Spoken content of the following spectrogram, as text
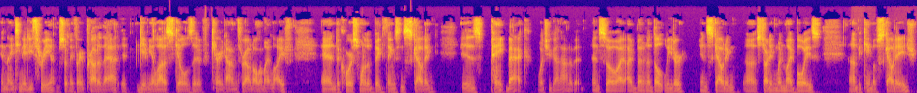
in 1983. I'm certainly very proud of that. It gave me a lot of skills that have carried on throughout all of my life. And of course, one of the big things in scouting is paying back what you got out of it. And so I, have been an adult leader in scouting, uh, starting when my boys uh, became of scout age.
